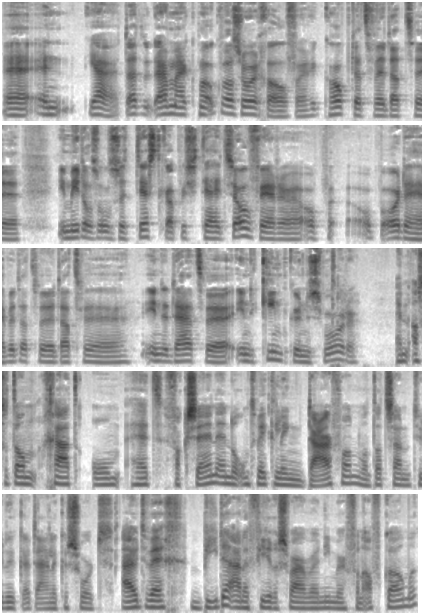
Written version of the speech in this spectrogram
Eh, en ja, dat, daar maak ik me ook wel zorgen over. Ik hoop dat we dat eh, inmiddels onze testcapaciteit zo ver eh, op, op orde hebben dat we dat eh, inderdaad eh, in de kiem kunnen smoren. En als het dan gaat om het vaccin en de ontwikkeling daarvan, want dat zou natuurlijk uiteindelijk een soort uitweg bieden aan een virus waar we niet meer van afkomen.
